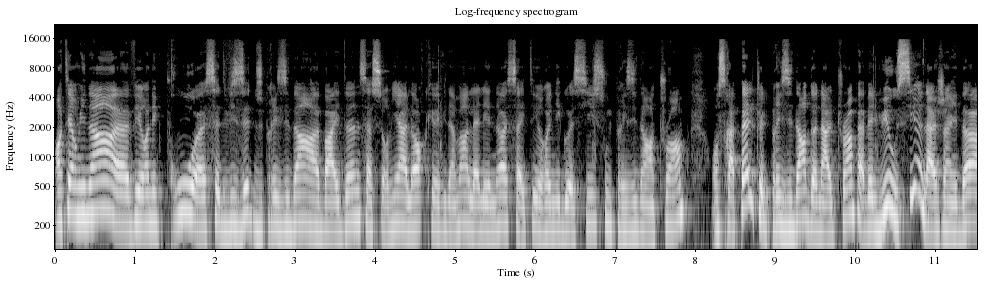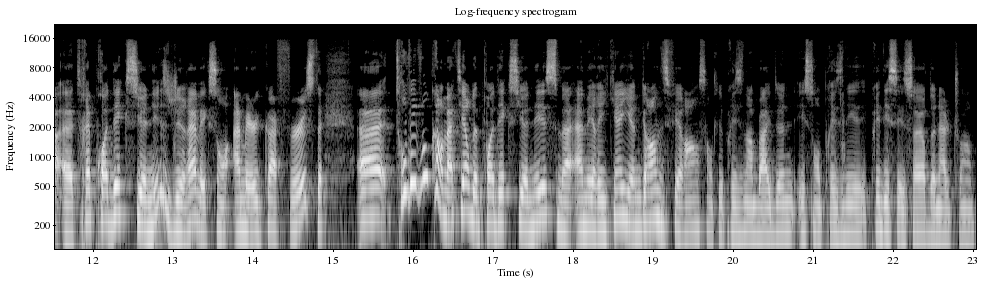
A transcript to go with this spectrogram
En terminant, euh, Véronique Prou, euh, cette visite du président euh, Biden, ça survient alors qu'évidemment l'ALENA, ça a été renégocié sous le président Trump. On se rappelle que le président Donald Trump avait lui aussi un agenda très protectionniste, je dirais, avec son America First. Trouvez-vous qu'en matière de protectionnisme américain, il y a une grande différence entre le président Biden et son prédécesseur Donald Trump?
